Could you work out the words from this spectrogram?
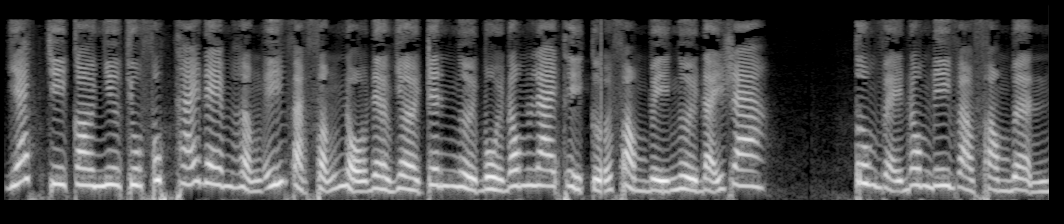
Giác chi coi như Chu Phúc Thái đem hận ý và phẫn nộ đều dời trên người Bùi Đông Lai thì cửa phòng bị người đẩy ra. Tôn vệ đông đi vào phòng bệnh.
